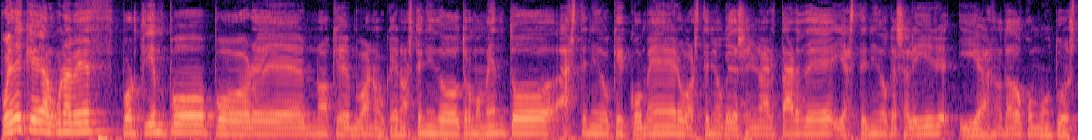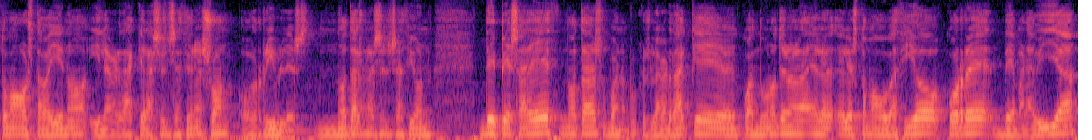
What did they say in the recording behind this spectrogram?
Puede que alguna vez, por tiempo, por eh, no que bueno, que no has tenido otro momento, has tenido que comer o has tenido que desayunar tarde y has tenido que salir y has notado como tu estómago estaba lleno y la verdad que las sensaciones son horribles. Notas una sensación de pesadez, notas, bueno, porque es la verdad que cuando uno tiene el, estómago vacío, corre de maravilla,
